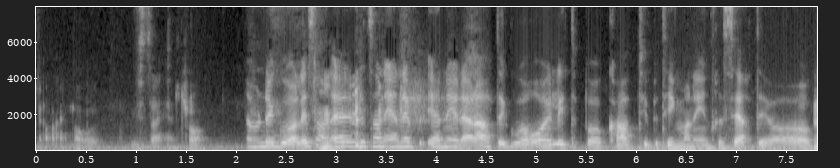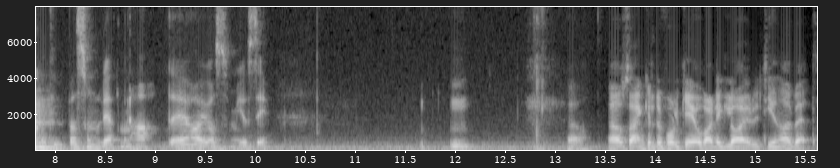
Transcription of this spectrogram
Ja, nei, nå mista jeg helt tråden. Ja, men det går litt sånn, Jeg er litt sånn enig, enig i det. da, at Det går også litt på hva type ting man er interessert i, og hva Mm. type personlighet man har. Det har jo også mye å si. Mm. Ja. ja, altså Enkelte folk er jo veldig glad i rutinearbeid,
